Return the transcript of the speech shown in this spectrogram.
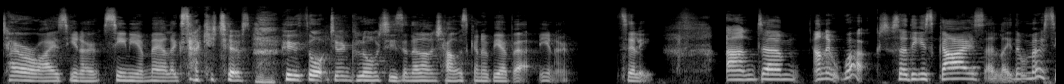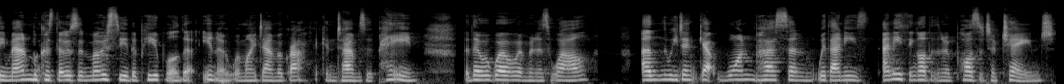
terrorize, you know, senior male executives mm-hmm. who thought doing Pilates in the lunch hour was going to be a bit, you know, silly and um and it worked. So these guys are like they were mostly men because those are mostly the people that you know were my demographic in terms of pain but there were women as well. And we didn't get one person with any anything other than a positive change.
